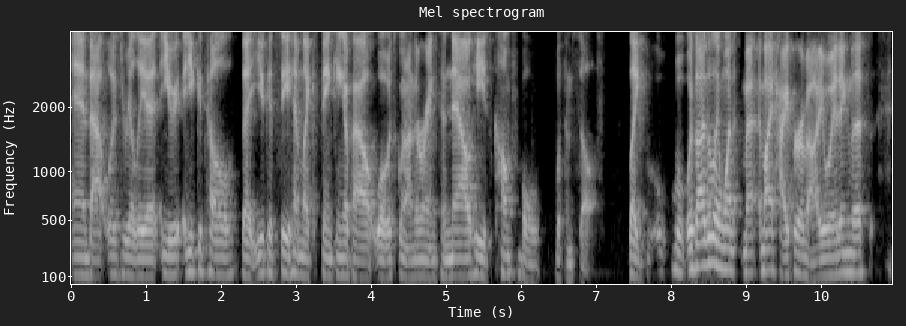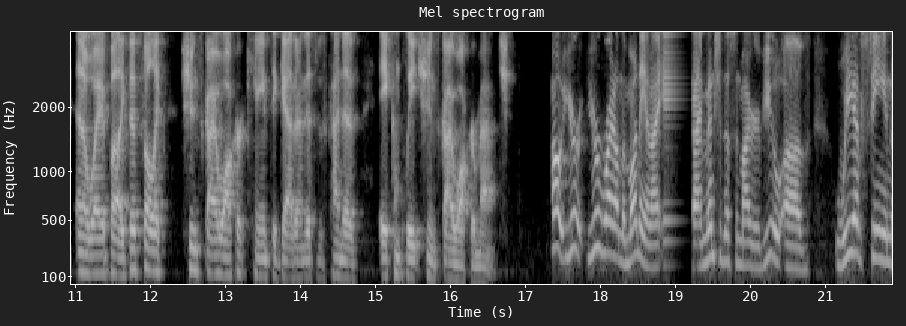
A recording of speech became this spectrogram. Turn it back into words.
and that was really it. And you and you could tell that you could see him like thinking about what was going on in the ring. To now he's comfortable with himself. Like, was I the only one? Am I hyper evaluating this in a way? But like, this felt like Shun Skywalker came together, and this was kind of a complete Shun Skywalker match. Oh, you're you're right on the money, and I I mentioned this in my review of we have seen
